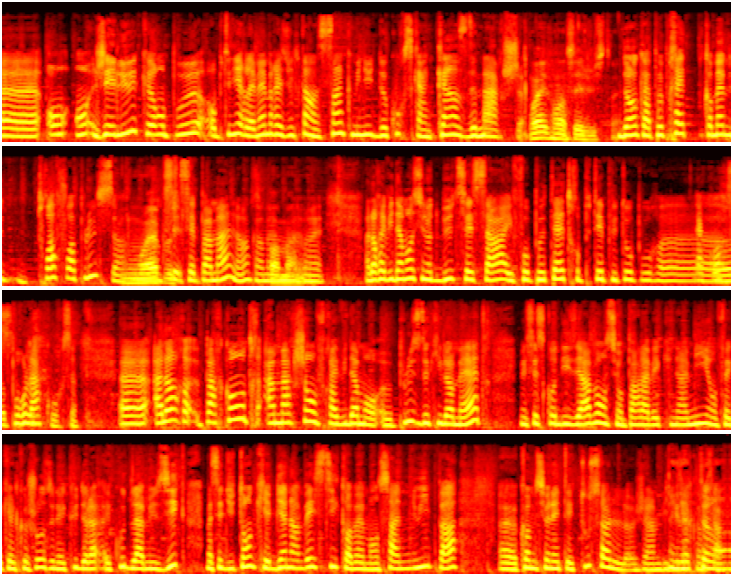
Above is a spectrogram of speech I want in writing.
Euh, on- on- J'ai lu qu'on peut obtenir les mêmes résultats en 5 minutes de course qu'en 15 de marche. Ouais, non, c'est juste. ouais. Donc à peu près quand même trois fois plus. Ouais, Donc, c'est- c'est pas mal hein, quand c'est même. pas mal. Ouais. Alors évidemment, si notre but c'est ça, il faut peut-être opter plutôt pour euh, La course. pour la course. Euh, alors par contre, en marchant, on fera évidemment euh, plus de kilomètres, mais c'est ce qu'on disait avant. Si on parle avec une amie, on fait quelque chose, on écoute de la, écoute de la musique, mais c'est du temps qui est bien investi quand même. On s'ennuie pas euh, comme si on était tout seul. J'ai envie de dire comme ça.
